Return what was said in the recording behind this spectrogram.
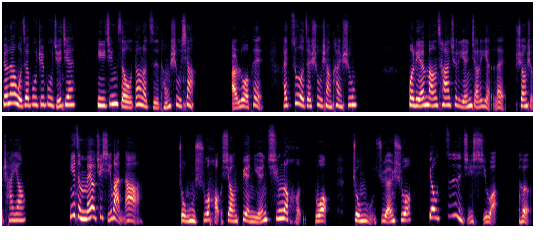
原来我在不知不觉间已经走到了紫藤树下，而洛佩还坐在树上看书。我连忙擦去了眼角的眼泪，双手叉腰：“你怎么没有去洗碗呢？”钟叔好像变年轻了很多，中午居然说要自己洗碗，呵，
